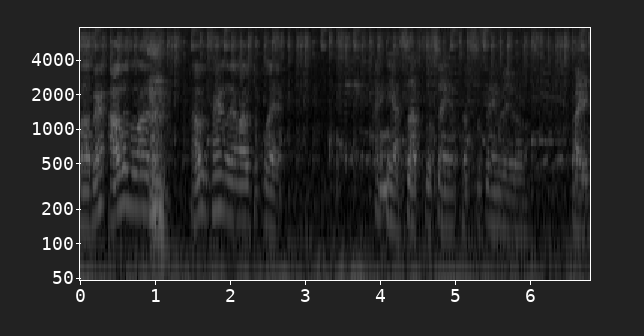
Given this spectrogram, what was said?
Well, I was allowed. I was apparently allowed to play it. And yes, that's the same. That's the same video. Right.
